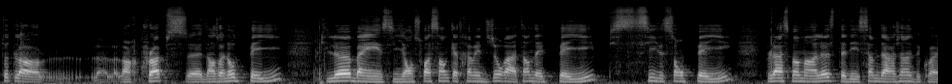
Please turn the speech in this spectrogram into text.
toutes leurs leurs- leurs crops euh, dans un autre pays. Puis là, ben, ils ont 60-90 jours à attendre d'être payés. Puis s'ils sont payés, puis là, à ce moment-là, c'était des sommes d'argent de quoi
